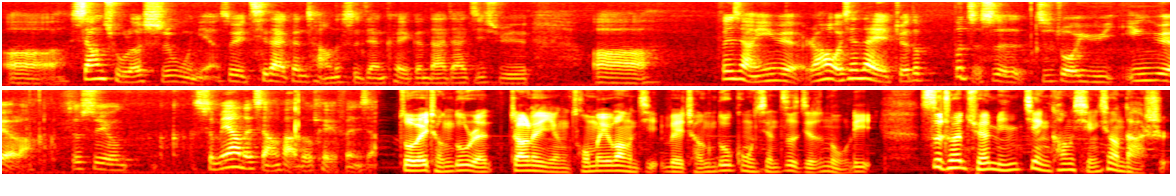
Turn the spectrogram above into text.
呃，相处了十五年，所以期待更长的时间可以跟大家继续，呃，分享音乐。然后我现在也觉得不只是执着于音乐了，就是有什么样的想法都可以分享。作为成都人，张靓颖从没忘记为成都贡献自己的努力。四川全民健康形象大使、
